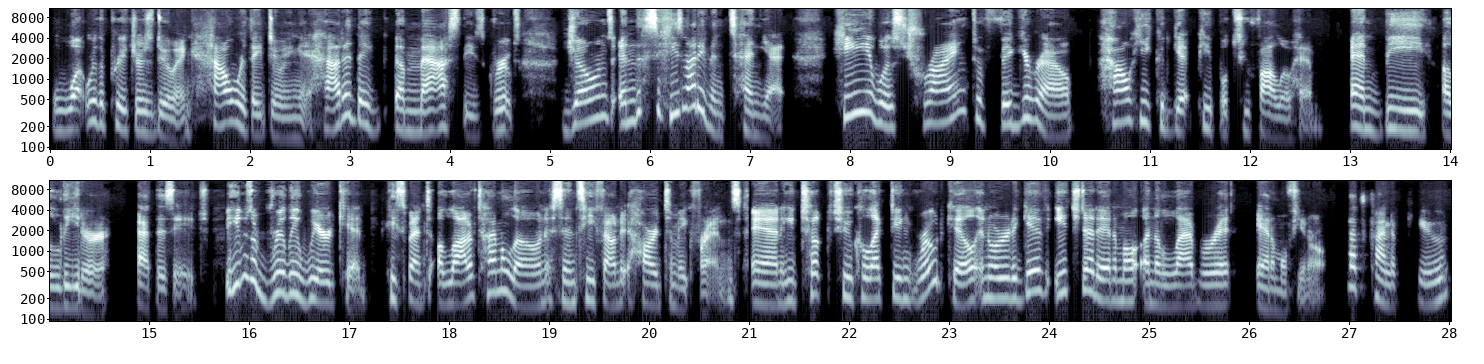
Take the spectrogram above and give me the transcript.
What were the preachers doing? How were they doing it? How did they amass these groups? Jones, and this he's not even 10 yet. He was trying to figure out how he could get people to follow him and be a leader at this age. He was a really weird kid. He spent a lot of time alone since he found it hard to make friends, and he took to collecting roadkill in order to give each dead animal an elaborate animal funeral. That's kind of cute.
